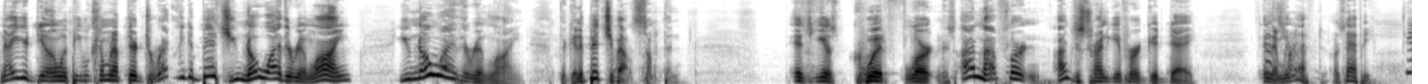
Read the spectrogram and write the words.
Now you're dealing with people coming up there directly to bitch. You know why they're in line. You know why they're in line. They're going to bitch about something. And she goes, quit flirting. Said, I'm not flirting. I'm just trying to give her a good day. And then we left. I was happy. Yeah.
